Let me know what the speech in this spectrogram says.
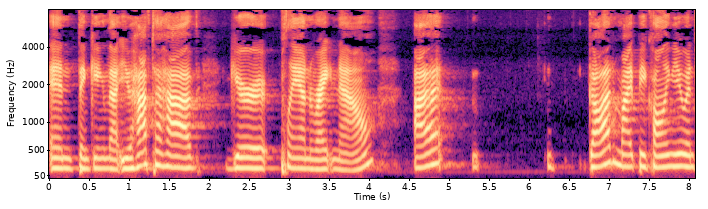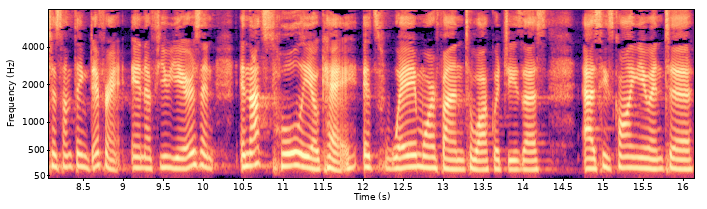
and thinking that you have to have your plan right now, I, God might be calling you into something different in a few years and, and that's totally okay. It's way more fun to walk with Jesus as he's calling you into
